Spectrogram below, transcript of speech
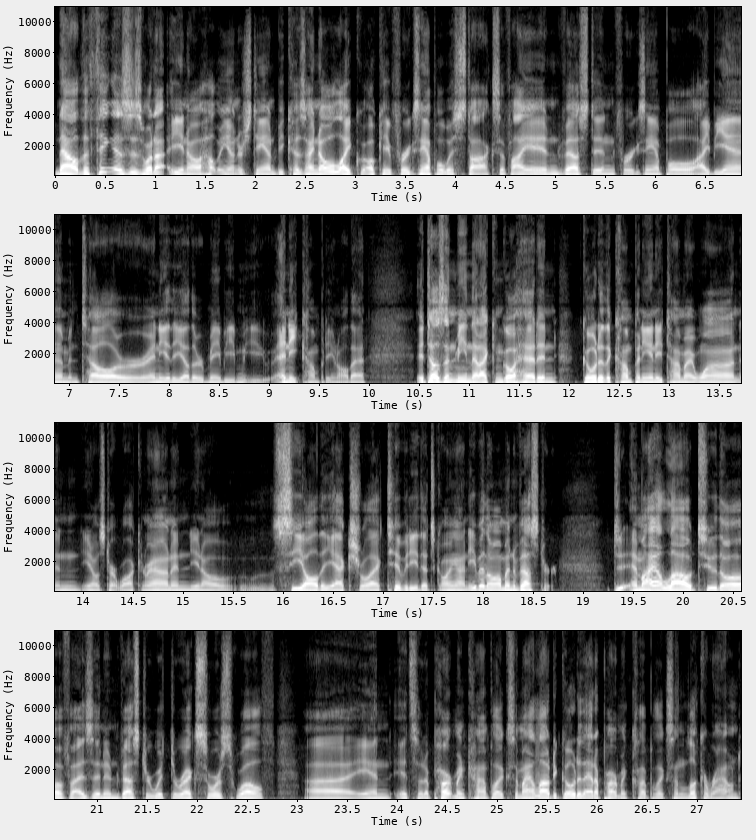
Now the thing is, is what I, you know, help me understand because I know, like, okay, for example, with stocks, if I invest in, for example, IBM, Intel, or any of the other, maybe any company and all that, it doesn't mean that I can go ahead and go to the company anytime I want and you know start walking around and you know see all the actual activity that's going on, even though I'm an investor. Do, am I allowed to though, if, as an investor with Direct Source Wealth, uh, and it's an apartment complex, am I allowed to go to that apartment complex and look around?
